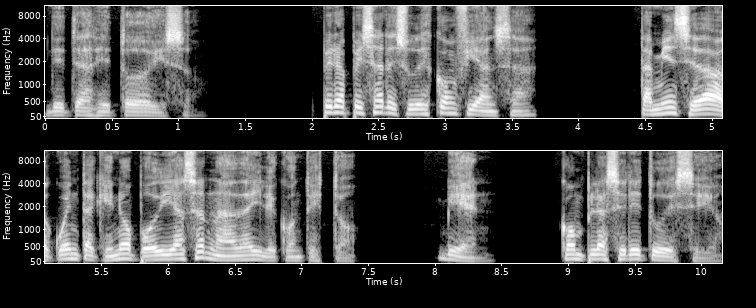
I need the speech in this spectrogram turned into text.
detrás de todo eso. Pero a pesar de su desconfianza, también se daba cuenta que no podía hacer nada y le contestó, Bien, complaceré tu deseo.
